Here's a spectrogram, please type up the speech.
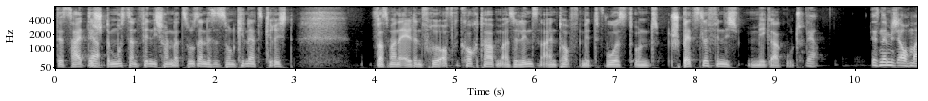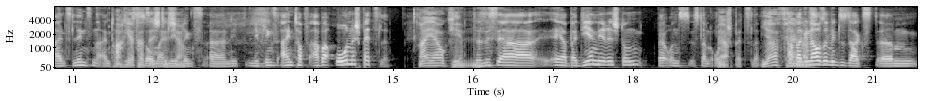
das Seitdisch, Ja. da muss dann, finde ich, schon dazu sein, das ist so ein Kindheitsgericht. was meine Eltern früher oft gekocht haben, also Linseneintopf mit Wurst und Spätzle, finde ich mega gut. Ja. Ist nämlich auch meins. Linseneintopf Ach ja, ist so mein tatsächlich, ja. Lieblings, äh, Lieb Lieblingseintopf, aber ohne Spätzle. Ah ja, okay. Mhm. Das ist ja eher bei dir in die Richtung, bei uns ist dann ohne Ja. Spätzle. Ja, fair Aber enough. genauso wie du sagst, ähm,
